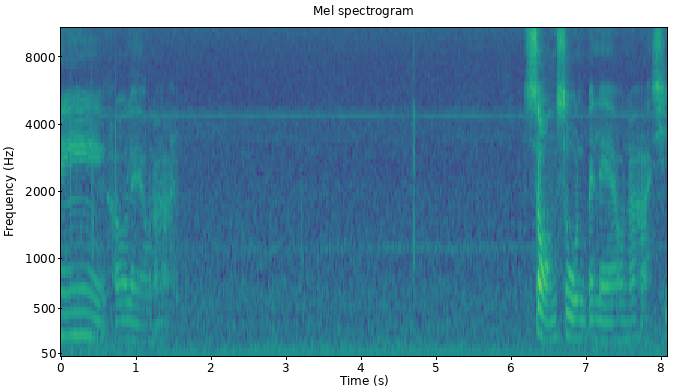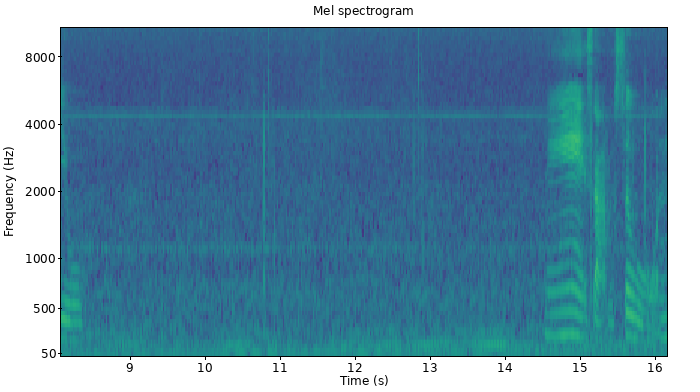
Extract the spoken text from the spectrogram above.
นี่เข้าแล้วนะคะ สองโซนไปแล้วนะคะชิวนี่สามศูนย์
